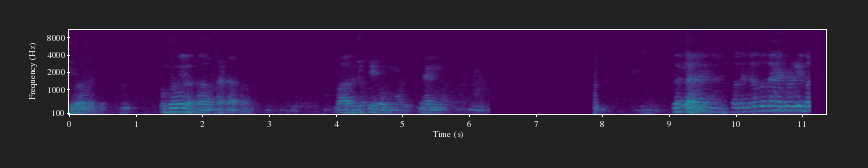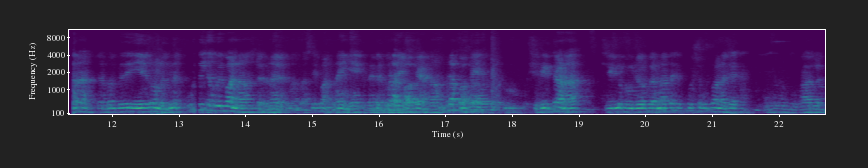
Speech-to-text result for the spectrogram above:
चूड़ा बन के उनको नहीं लगता खट्टा पर बाल में चुप्पी हो गया लैनियाँ लगता है। पता जब बंदा हेडरोली बंदा ना जब बंदे की एज होने लगने कोई ना कोई बहाना तो लगना ही लगना बस ये बहाना ही है किधर दूर जाना बुढ़ापा शरीर ढाना शरीर को कमज़ोर करना तो कुछ ना कुछ बहाना चाहिए बुखार लग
